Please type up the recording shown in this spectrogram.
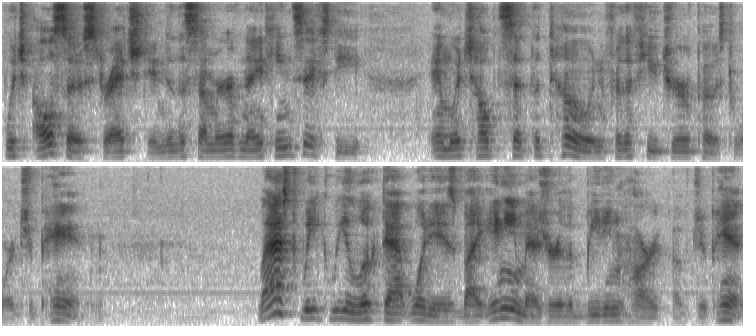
which also stretched into the summer of 1960 and which helped set the tone for the future of post war Japan. Last week we looked at what is, by any measure, the beating heart of Japan,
